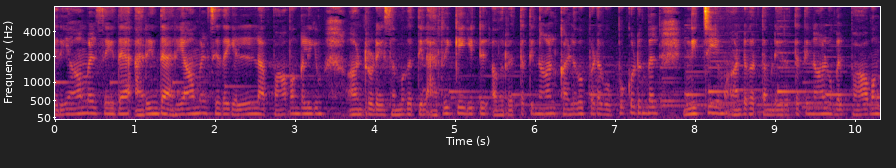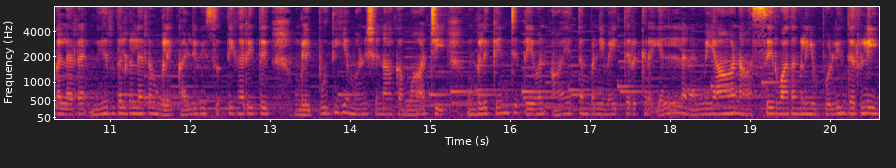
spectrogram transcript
தெரியாமல் செய்த அறிந்து அறியாமல் செய்த எல்லா பாவங்களையும் ஆண்டருடைய சமூகத்தில் அறிக்கையிட்டு அவர் இரத்தத்தினால் கழுவப்பட ஒப்பு கொடுங்கள் நிச்சயம் ஆண்டவர் தம்முடைய இரத்தத்தினால் உங்கள் பாவங்கள் அற மீறுதல்கள் அற உங்களை கழுவி சுத்திகரித்து உங்களை புதிய மனுஷனாக மாற்றி உங்களுக்கென்று தேவன் ஆயத்தம் பண்ணி வைத்திருக்கிற எல்லா நன்மையான ஆசீர்வாதங்களையும் பொழிந்தருளி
